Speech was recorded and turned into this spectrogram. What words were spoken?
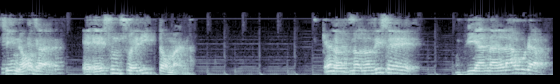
Sí, ¿no? O sea, eh, es un suerito, man. ¿Qué Nos, más? nos- nos dice Diana Laura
